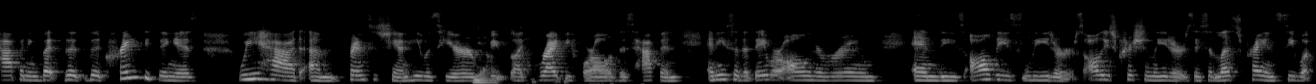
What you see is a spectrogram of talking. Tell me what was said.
happening. But the the crazy thing is we had um, Francis Chan, he was here yeah. be, like right before all of this happened. And he said that they were all in a room and these, all these leaders, all these Christian leaders, they said, let's pray and see what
